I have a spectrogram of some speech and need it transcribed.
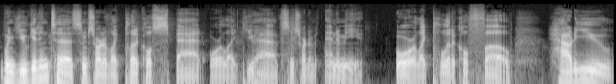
when you get into some sort of like political spat, or like you have some sort of enemy, or like political foe, how do you?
